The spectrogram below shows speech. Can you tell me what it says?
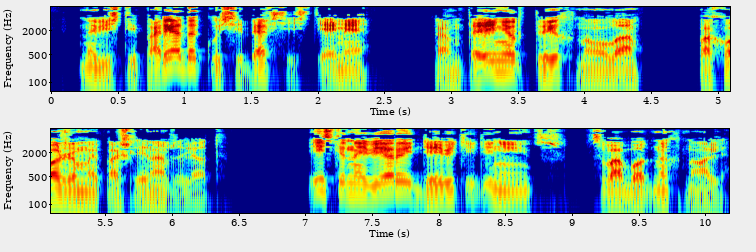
— навести порядок у себя в системе. Контейнер тряхнуло. Похоже, мы пошли на взлет. Истинной веры — девять единиц, свободных — ноль.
